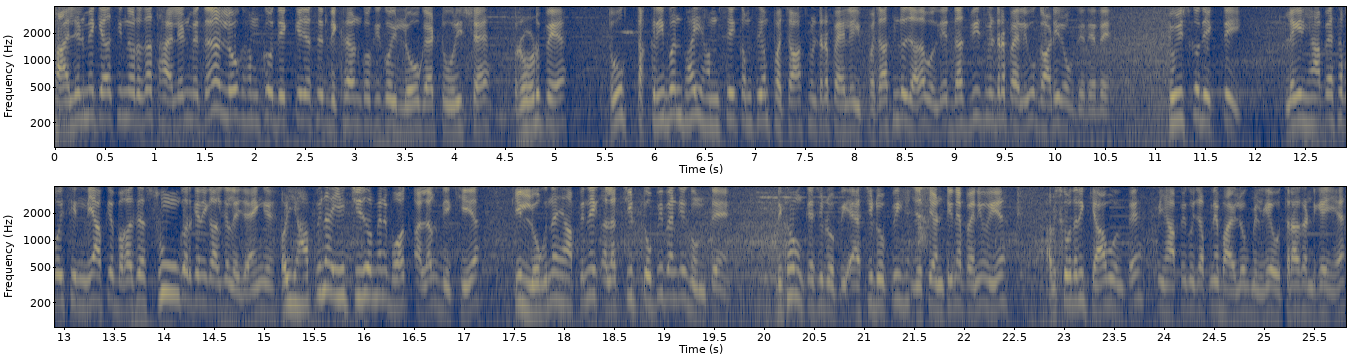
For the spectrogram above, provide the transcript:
थाईलैंड में क्या सीन हो रहा था? थाईलैंड में तो ना लोग हमको देख के जैसे दिख रहा है उनको कि कोई लोग है टूरिस्ट है, रोड पे है। तो तकरीबन भाई हमसे कम से कम पचास मीटर पहले ही पचास मीटर ज़्यादा बोल दिए दस बीस मीटर पहले वो गाड़ी रोक देते थे। टूरिस्ट को देखते ही। लेकिन यहाँ पे ऐसा कोई सीन नहीं आपके बगल से सूं करके निकाल के ले जाएँगे। और यहाँ पे ना एक चीज़ और मैंने बहुत अलग देखी है कि लोग ना यहाँ पे ना एक अलग चीज़ टोपी पहन के घूमते हैं। दिखाऊँ कैसी टोपी? ऐसी टोपी जैसे आंटी ने पहनी हुई है। अब इसको पता नहीं क्या बोलते हैं। यहाँ पे कुछ अपने भाई लोग मिल गए उत्तराखंड के ही हैं।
